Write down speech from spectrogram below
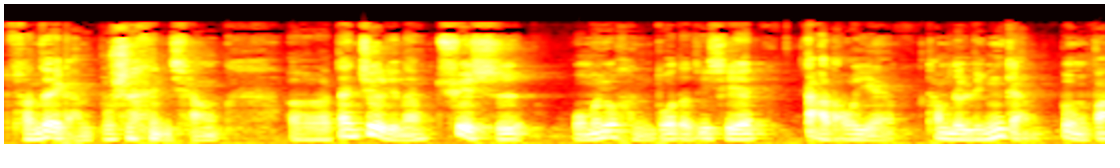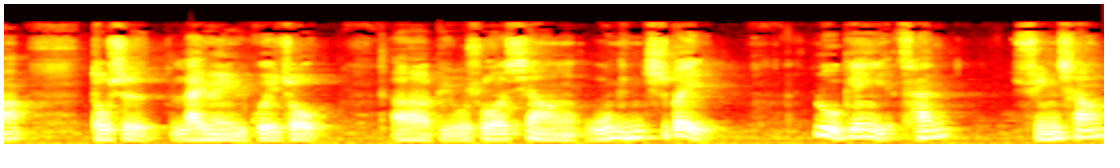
存在感不是很强，呃，但这里呢，确实我们有很多的这些大导演，他们的灵感迸发都是来源于贵州。呃，比如说像《无名之辈》《路边野餐》《寻枪》。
